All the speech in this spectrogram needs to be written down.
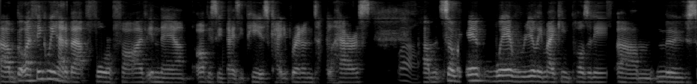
Um, but I think we had about four or five in there. Obviously, Daisy Pearce, Katie Brennan, Tayla Harris. Wow. Um, so we're, we're really making positive um, moves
